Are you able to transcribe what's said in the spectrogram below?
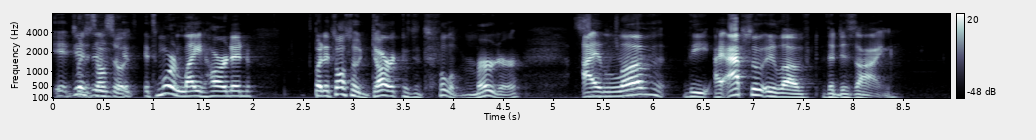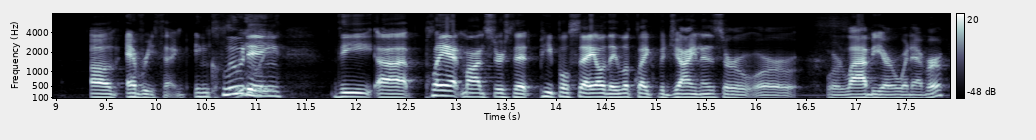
it just it's is, also- it's, it's more lighthearted, but it's also dark because it's full of murder. I love the, I absolutely loved the design of everything, including Really? the uh, plant monsters that people say, oh, they look like vaginas or or or labia or whatever,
